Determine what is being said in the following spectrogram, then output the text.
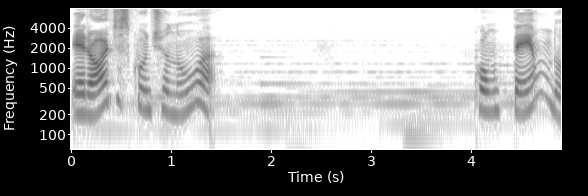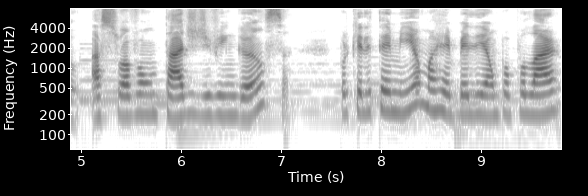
Herodes continua contendo a sua vontade de vingança, porque ele temia uma rebelião popular.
